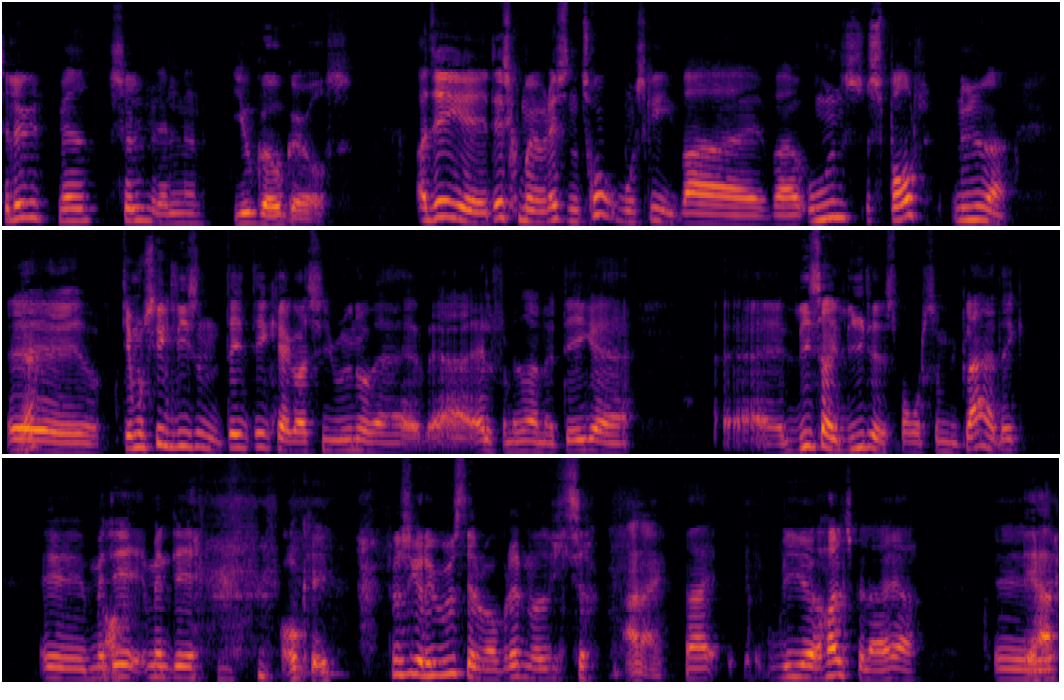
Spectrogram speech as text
Tillykke med sølvmedaljen. You go, girls. Og det, øh, det skulle man jo næsten tro, måske var, var ugens sportnyheder. Ja. Øh, det er måske ikke lige sådan, det, det kan jeg godt sige, uden at være, være alt for nederen, at det ikke er, er lige så elite sport, som vi plejer at dække. Øh, men, Nå. det, men det, Okay. nu skal du ikke udstille mig på den måde, Victor. Ah, nej. Nej, vi er holdspillere her. Øh, Ja.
